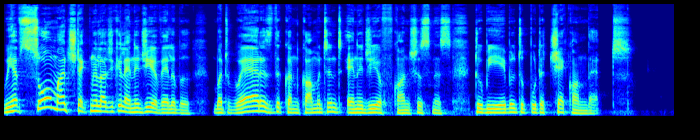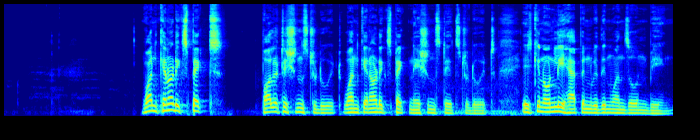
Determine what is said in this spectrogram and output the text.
We have so much technological energy available, but where is the concomitant energy of consciousness to be able to put a check on that? One cannot expect politicians to do it. One cannot expect nation states to do it. It can only happen within one's own being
